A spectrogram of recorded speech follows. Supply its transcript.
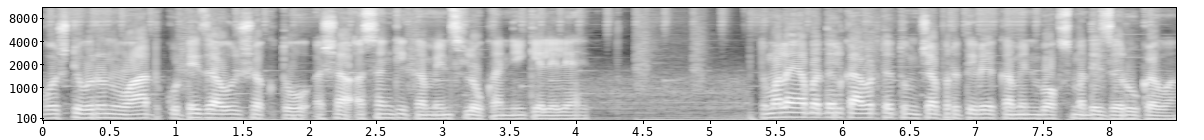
गोष्टीवरून वाद कुठे जाऊ शकतो अशा असंख्य कमेंट्स लोकांनी केलेल्या आहेत. तुम्हाला याबद्दल काय वाटतं? तुमच्या प्रतिक्रिया कमेंट बॉक्समध्ये जरूर कळवा.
